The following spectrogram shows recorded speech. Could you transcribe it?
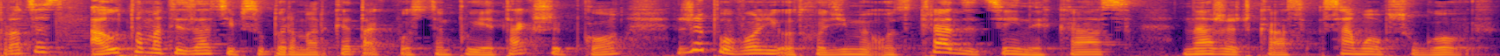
Proces automatyzacji w supermarketach postępuje tak szybko, że powoli odchodzimy od tradycyjnych kas na rzecz kas samoobsługowych.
